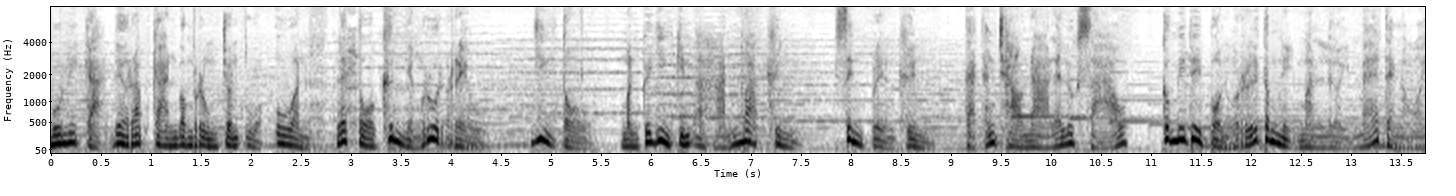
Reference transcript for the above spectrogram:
มุนิกะได้รับการบำรุงจนอวบอ้วน และโตขึ้นอย่างรวดเร็ว ยิ่งโตมันก็ยิ่งกินอาหารมากขึ้น สิ้นเปลืองขึ้น แต่ทั้งชาวนาและลูกสาวก็ไม่ได้บ่นหรือตำหนิมันเลยแม้แต่น้อย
